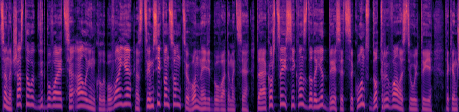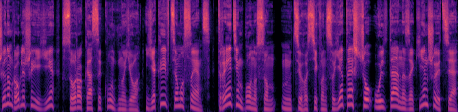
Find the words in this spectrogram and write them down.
Це не часто відбувається, але інколи буває. З цим секвенсом цього не відбуватиметься. Також цей секвенс додає 10 секунд до тривалості ульти, таким чином роблячи її 40-секундною. Який в цьому сенс? Третім бонусом цього секвенсу є те, що ульта не закінчується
